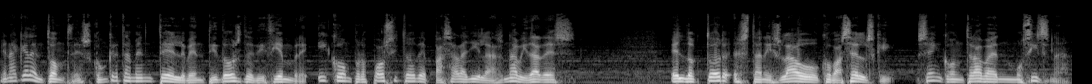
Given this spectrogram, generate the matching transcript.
En aquel entonces, concretamente el 22 de diciembre, y con propósito de pasar allí las Navidades, el doctor Stanislao Kowaselski se encontraba en Musisna,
